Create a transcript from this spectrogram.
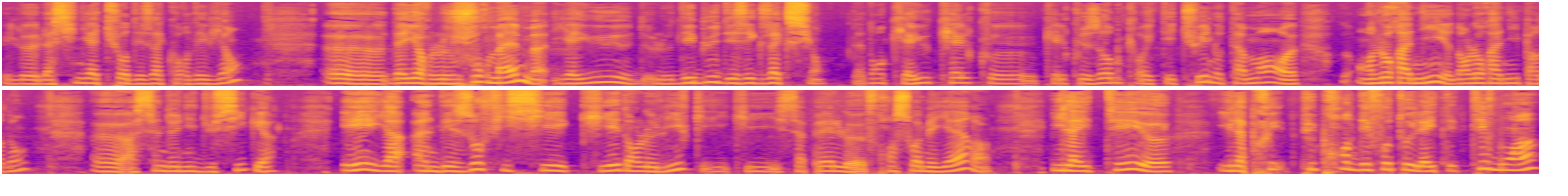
la signature des accords d'Évian, euh, d'ailleurs le jour même, il y a eu le début des exactions. Donc il y a eu quelques quelques hommes qui ont été tués, notamment euh, en dans l'Oranie pardon, euh, à Saint-Denis du Sig. Et il y a un des officiers qui est dans le livre, qui, s'appelle euh, François Meyer. Il a été, il a pu prendre des photos. Il a été témoin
